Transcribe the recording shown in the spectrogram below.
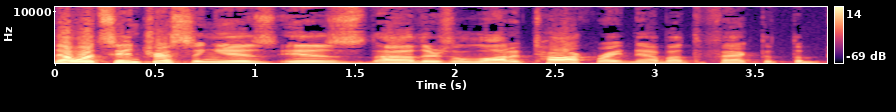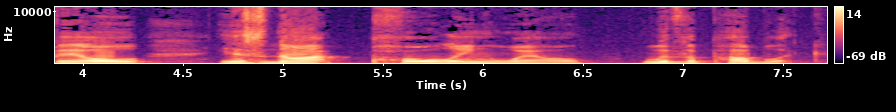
Now, what's interesting is is uh, there's a lot of talk right now about the fact that the bill is not polling well with the public.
